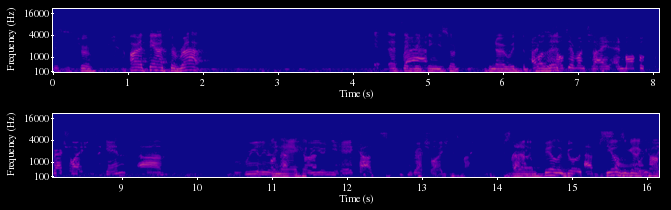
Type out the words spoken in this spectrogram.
this is true. All right, I think that's a wrap. That's everything you sort of know with deposits. helps everyone today. And Michael, congratulations again. Um, really, really happy for you and your haircuts. Congratulations, mate. Stunning. I'm feeling good. Deals are going to come.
